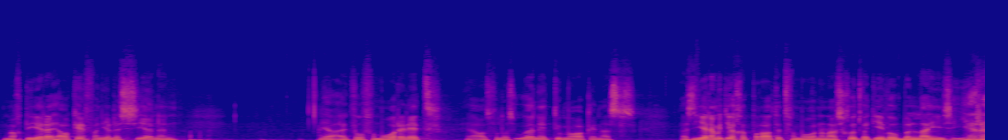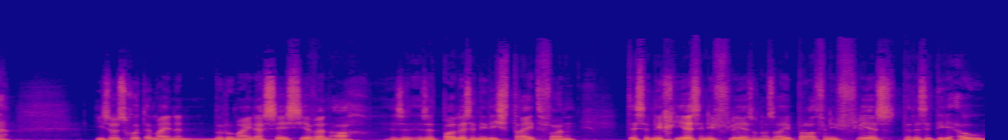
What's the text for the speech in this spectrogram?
Mag die Here elkeen van julle seën en ja, ek wil vanmôre net ja, ons wil ons oë net toemaak en as As die Here met jou gepraat het vanmôre en daar's goed wat jy wil bely, sê Here, hier is goed in my. En in Romeine 6, 7 en 8 is is dit Paulus in hierdie stryd van tussen die gees en die vlees. En as hy praat van die vlees, dit is dit hierdie ou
